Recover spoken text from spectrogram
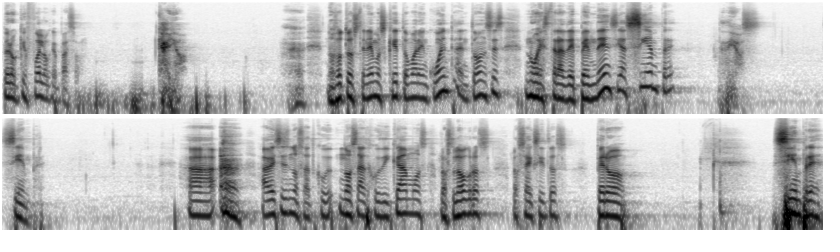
Pero ¿qué fue lo que pasó? Cayó. Nosotros tenemos que tomar en cuenta entonces nuestra dependencia siempre de Dios. Siempre. Ah, a veces nos, nos adjudicamos los logros, los éxitos, pero siempre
